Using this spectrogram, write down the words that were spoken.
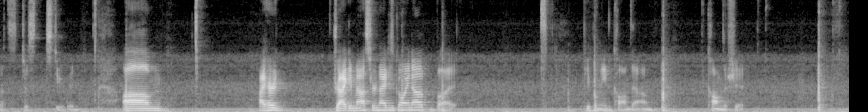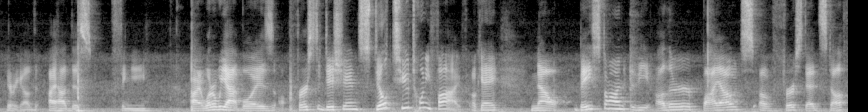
That's just stupid. Um, I heard Dragon Master Knight is going up, but people need to calm down. Calm the shit. Here we go. I had this thingy. All right, what are we at, boys? First edition, still 225, okay? Now, based on the other buyouts of first ed stuff,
